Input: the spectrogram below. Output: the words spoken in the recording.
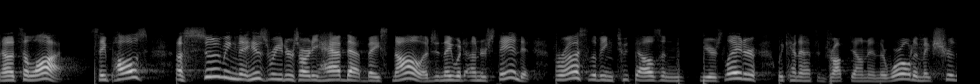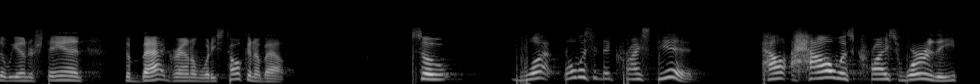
Now, it's a lot. See, Paul's assuming that his readers already have that base knowledge and they would understand it. For us, living 2,000 years later, we kind of have to drop down in their world and make sure that we understand the background of what he's talking about. So, what, what was it that Christ did? How, how was Christ worthy?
